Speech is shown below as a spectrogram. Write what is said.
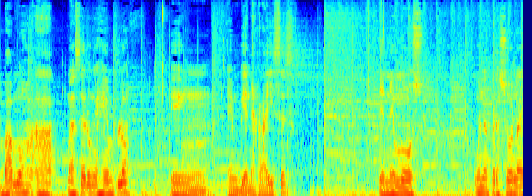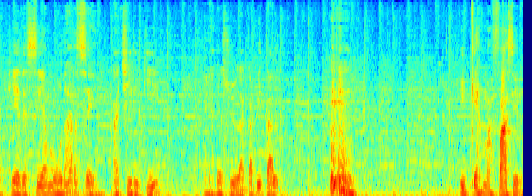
Vamos a hacer un ejemplo en, en bienes raíces. Tenemos una persona que desea mudarse a Chiriquí, es de ciudad capital. ¿Y qué es más fácil?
